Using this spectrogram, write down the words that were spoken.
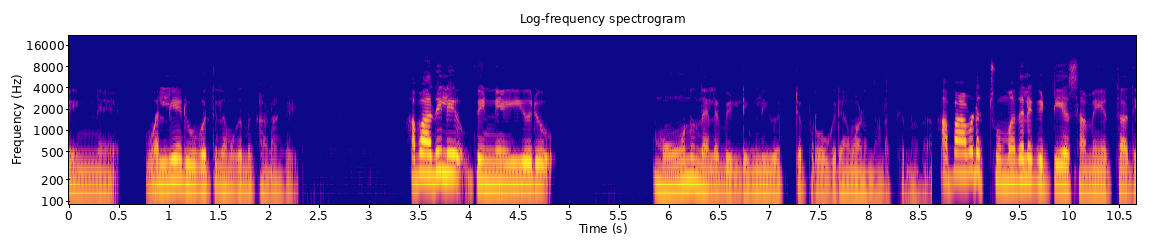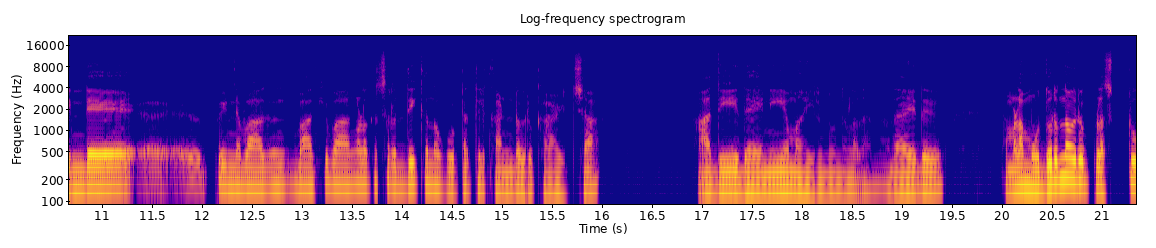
പിന്നെ വലിയ രൂപത്തിൽ നമുക്കൊന്ന് കാണാൻ കഴിയും. അപ്പോൾ അതിൽ പിന്നെ ഈ ഒരു മൂന്ന് നില ബിൽഡിങ്ങിൽ ഈ ഒറ്റ പ്രോഗ്രാമാണ് നടക്കുന്നത്. അപ്പോൾ അവിടെ ചുമതല കിട്ടിയ സമയത്ത് അതിന്റെ പിന്നെ ഭാഗം ബാക്കി ഭാഗങ്ങളൊക്കെ ശ്രദ്ധിക്കുന്ന കൂട്ടത്തിൽ കണ്ട ഒരു കാഴ്ച അതിദയനീയമായിരുന്നു എന്നുള്ളതാണ്. അതായത് നമ്മളെ മുതിർന്ന ഒരു പ്ലസ് ടു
